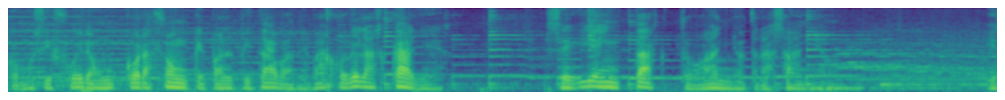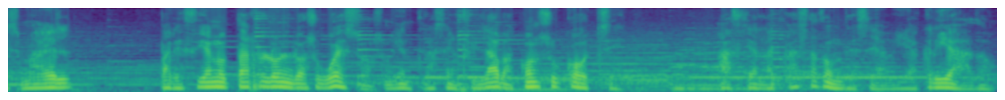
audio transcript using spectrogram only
como si fuera un corazón que palpitaba debajo de las calles, seguía intacto año tras año. Ismael parecía notarlo en los huesos mientras enfilaba con su coche hacia la casa donde se había criado.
